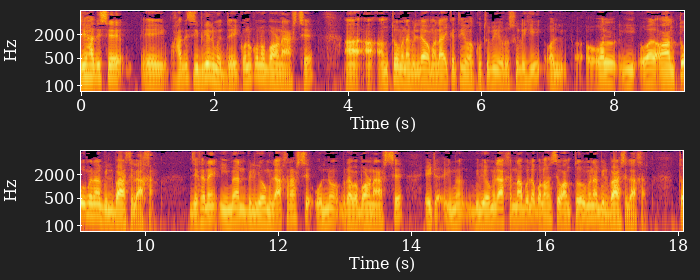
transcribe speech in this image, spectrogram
যে হাদিসে এই হাদিস ইবরির মধ্যেই কোন কোন বর্ণায় আসছে কুতুবি বিল আখার, যেখানে ইমান বিলিয়মিল আখার আসছে, অন্য বর্ণা আসছে এটা বিলিয়মিল আখার না বলে বলা হয়েছে আন্তমেনা বিল বাসিল আখার। তো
